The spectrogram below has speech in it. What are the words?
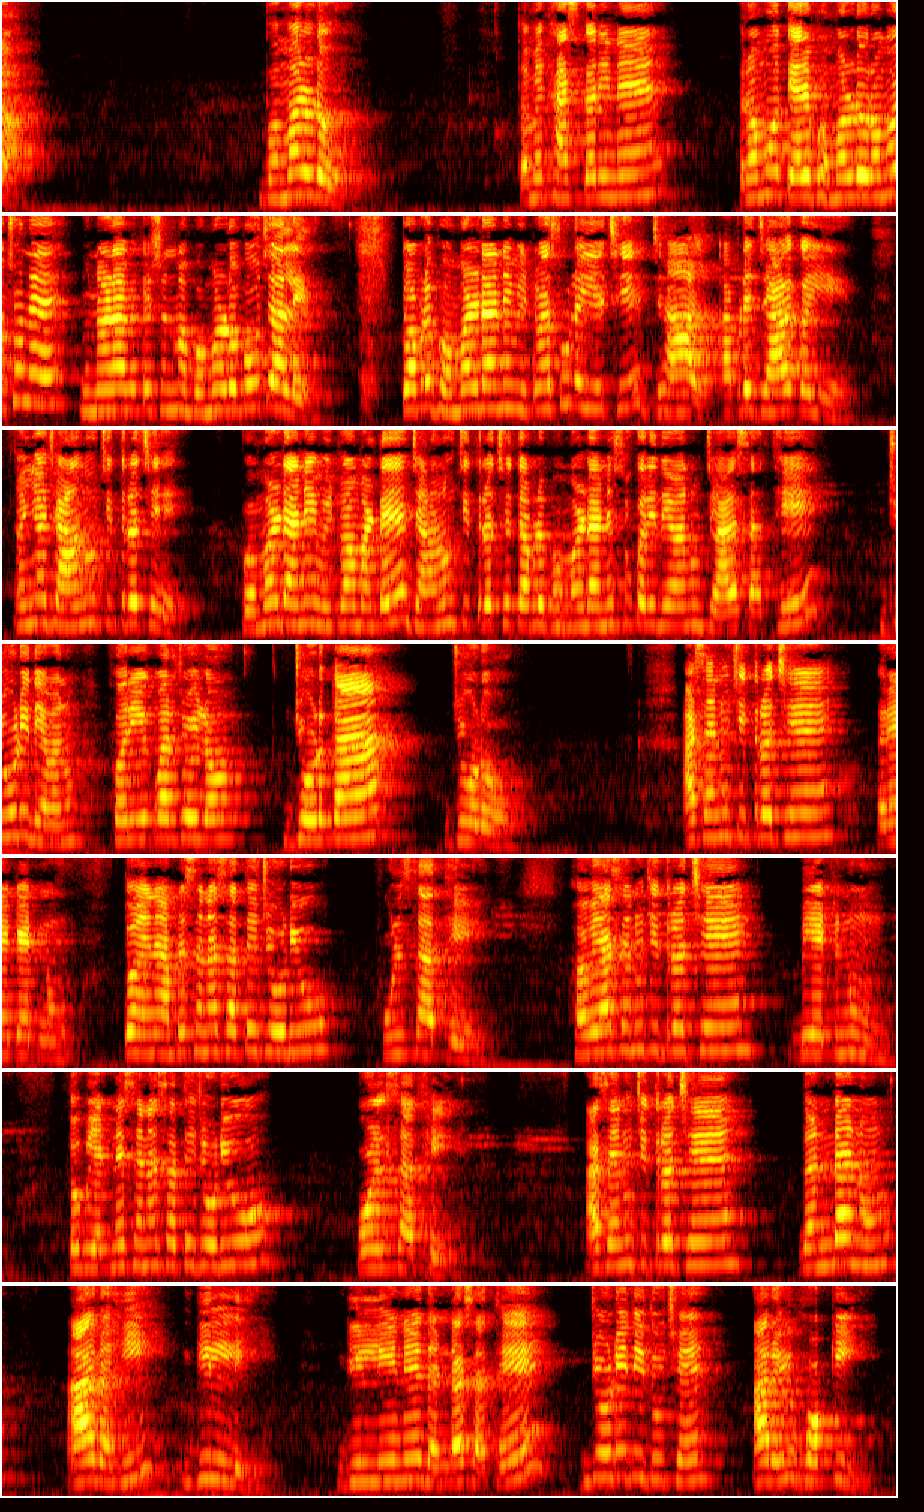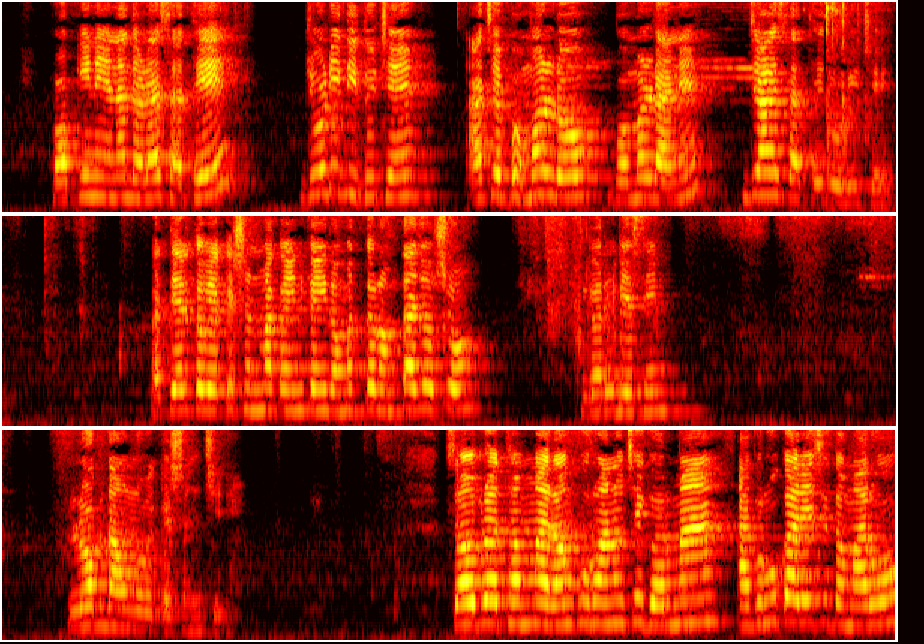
ભમરડો. તમે ખાસ કરીને રમો, ત્યારે ભમરડો રમો છો ને? ઉનાળા વેકેશનમાં ભમરડો બહુ ચાલે. તો આપણે ભમરડાને વીંટવા શું લઈએ છીએ? ઝાડ આપણે ઝાડ કહીએ. અહીંયા ઝાડનું ચિત્ર છે. ભમરડાને વીંટવા માટે ઝાડનું ચિત્ર છે, તો આપણે ભમરડાને શું કરી દેવાનું? ઝાડ સાથે જોડી દેવાનું. ફરી એકવાર જોઈ લો. જોડકા જોડો. આ શેનું ચિત્ર છે? રેકેટનું. તો એને આપણે શેના સાથે જોડ્યું? ફૂલ સાથે. હવે આ શેનું ચિત્ર છે? બેટનું. તો બેટને શેના સાથે જોડ્યું? પોલ સાથે આ શેનું ચિત્ર છે? દંડાનું. આ રહી ગિલ્લી. ગિલ્લીને દંડા સાથે જોડી દીધું છે. આ રહ્યું હોકી. હોકીને એના દડા સાથે જોડી દીધું છે. આ છે ભમરડો. ભમરડાને જાળ સાથે જોડ્યું છે. અત્યારે તો વેકેશનમાં કંઈ ને કંઈ રમત તો રમતા જ હશો. ઘરે બેસીને. લોકડાઉનનું વેકેશન છે. સૌ પ્રથમમાં રંગ પૂરવાનો છે ઘરમાં. આ ગૃહ કાર્ય છે તમારું.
